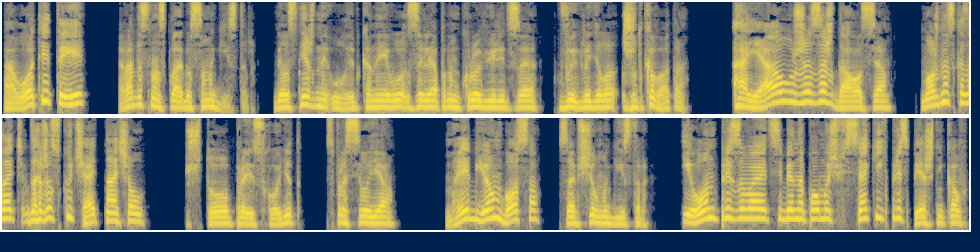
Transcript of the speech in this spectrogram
«А вот и ты!» — радостно осклабился магистр. Белоснежная улыбка на его заляпанном кровью лице выглядела жутковато. «А я уже заждался. Можно сказать, даже скучать начал». «Что происходит?» — спросил я. «Мы бьем босса», — сообщил магистр и он призывает себе на помощь всяких приспешников.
